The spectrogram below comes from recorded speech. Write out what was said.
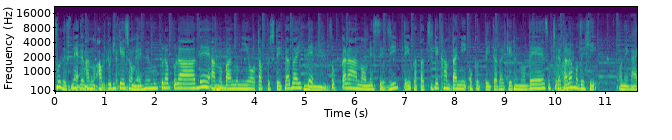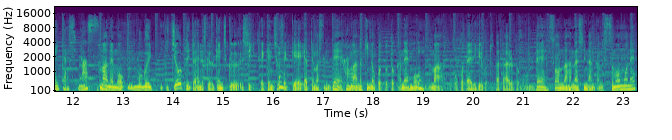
そうですね。あのアプリケーションの FM プラプラであの、番組をタップしていただいて、うん、そこからあのメッセージっていう形で簡単に送っていただけるのでそちらからもぜひ、お願いいたします。まあでも僕一応と言ったら変ですけど建築士で建築設計やってますんで、はい、まあ、あの木のこととかねもう、まあ、お答えできること多々あると思うんでそんな話なんかの質問もね、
